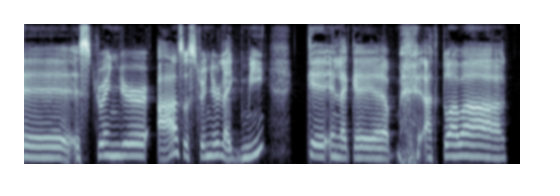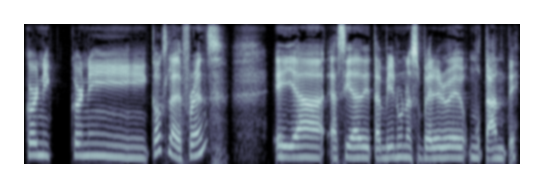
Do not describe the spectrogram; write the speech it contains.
Eh, Stranger Us o Stranger Like Me, que, en la que actuaba Courtney, Cox, la de Friends. Ella hacía de también una superhéroe mutante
